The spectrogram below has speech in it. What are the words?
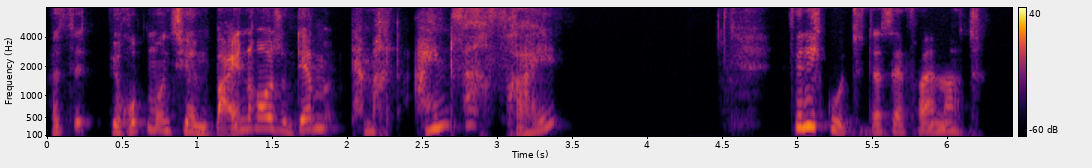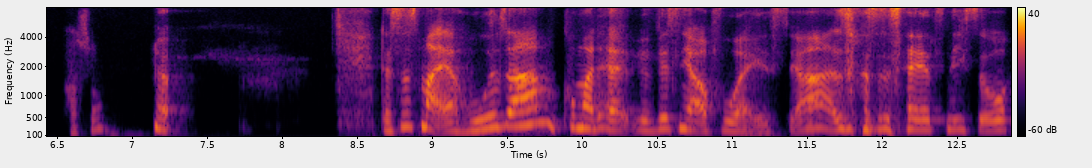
Weißt du, wir ruppen uns hier ein Bein raus und der, der macht einfach frei. Finde ich gut, dass er frei macht. Ach so? Ja. Das ist mal erholsam. Guck mal, der, wir wissen ja auch, wo er ist. Ja, also es ist ja jetzt nicht so,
